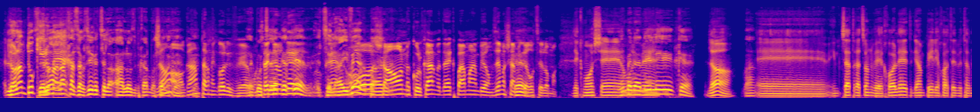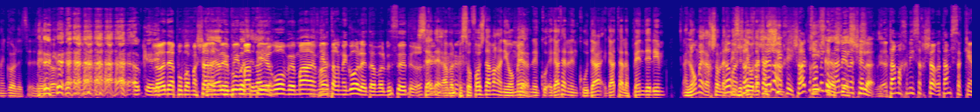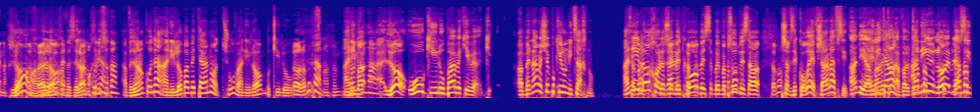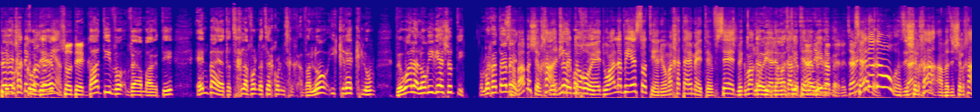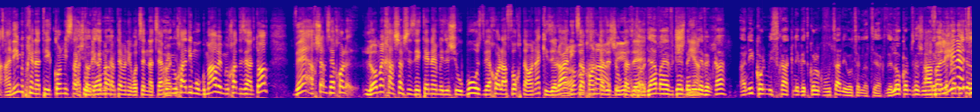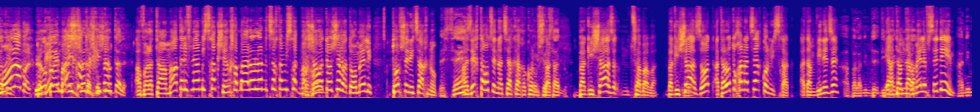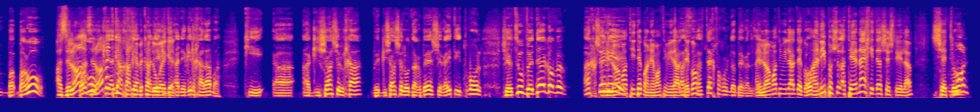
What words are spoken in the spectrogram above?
לא למדו זה כאילו... לא ב- הלך הזרזיר אצל... אה, לא, זה בכלל משהו לא, אחר. גם כן. תרנגול עיוור, זה מוצא מוצא גרגר. גרגר. אצל אוקיי? העיוור, או שעון מקולקל מדייק פעמיים ביום, זה מה שעמיגה כן. רוצה לומר. זה כמו אם שאומרים... אני אה, לי, כן. לא? אה, עם קצת רצון ויכולת, גם פיל יכול לתת בתרנגולת. זה לא- אוקיי. לא יודע פה במשל זה הזה מה. פיירו ומה נכון. התרנגולת, אבל בסדר. בסדר, אבל בסופו של דבר אני אומר, כן. הגעת לנקודה, הגעת לפנדלים, אני לא אומר עכשיו לא, להכניס את ליאור שאלתי דקה אותך שאלה, 60. אחי, שאלתי אותך רגע, תענה לשאלה. אתה מכניס עכשיו, אתה מסכן עכשיו. לא, אבל לא, אבל זה לא הנקודה. אותם? אבל זה לא הנקודה, אני לא בא בטענות. שוב, אני לא, כאילו... לא, לא בטענות. לא, הוא כאילו בא הבן אדם יושב פה כאילו ניצחנו. אני לא יכול לשבת פה מקבל. בס- מבסוט סבבה. וסבבה. סבבה. עכשיו זה קורה, אפשר להפסיד. אני אמרתי. אבל גם לא בפרק הקודם. באתי ו- ואמרתי, אין בעיה, אתה צריך לבוא לנצח כל משחק, אבל לא יקרה כלום, ווואלה, לא ריגש אותי. אומר לך את האמת. סבבה שלך, אני בתור. אוהד, וואלה ביאס אותי, אני אומר לך את האמת, הפסד בגמר לא, גביע למכבי תל אביב. בסדר. גמור, זה שלך. אבל זה שלך. אני מבחינתי, כל משחק שהוא נגד? מכבי תל אביב אני רוצה לנצח, במיוחד אם הוא גמר, במיוחד זה על תואר, ועכשיו זה יכול, לא אומר לך עכשיו שזה ייתן להם איזשהו בוסט ויכול להפוך את העונה, כי זה לא היה עזוב ניצחון כזה שהוא. כזה. אתה יודע מה ההבדל ביני. לבינך? אני כל משחק נגד כל קבוצה אני רוצה לנצח, זה לא כל משחק שהוא נגד אבל מכבי תל אביב. אבל, לא בא עם מה יש לך הרגשות? השחיתות האלה. אבל אתה אמרת לפני המשחק שאין לך בעיה לא לנצח את המשחק, ועכשיו נכון. אתה יושב ואתה אומר לי, טוב שניצחנו. אז איך אתה רוצה לנצח ככה כל משחק? בגישה הזאת, סבבה. בגישה הזאת, אתה לא תוכל לנצח כל משחק. אתה מבין את זה? אבל אני דיברתי אתה איתך- מנרמל הפסדים. ברור. אז זה לא לא עובד ככה, אחי, בכדורגל. אני אגיד לך למה. כי ה- הגישה שלך, וגישה של עוד הרבה, שראיתי אתמול, שיצאו ודגו ו... אח שלי. אני לא אמרתי דגו, אני אמרתי מילה על דגו. אז תכף אנחנו נדבר על זה. אני לא אמרתי מילה על דגו. אוקיי. אני פשוט, הטענה היחידה שיש לי אליו, שאתמול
